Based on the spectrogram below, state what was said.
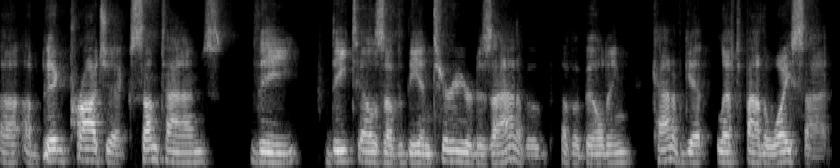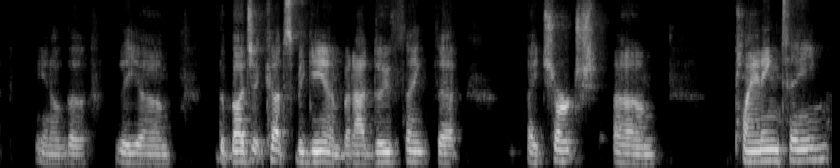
uh, a big project, sometimes the details of the interior design of a, of a building kind of get left by the wayside. You know, the the um, the budget cuts begin, but I do think that a church um, planning team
